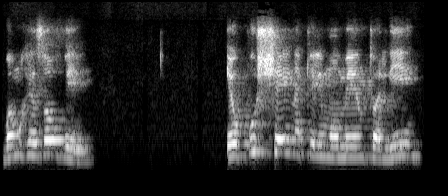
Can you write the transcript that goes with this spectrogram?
vamos resolver eu puxei naquele momento ali.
